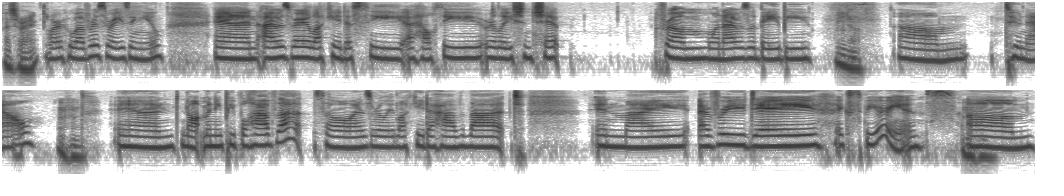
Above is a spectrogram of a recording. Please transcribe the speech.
that's right. or whoever's raising you. And I was very lucky to see a healthy relationship from when I was a baby Yeah. um, to now. hmm And not many people have that. So I was really lucky to have that in my everyday experience. Mhm. Um,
